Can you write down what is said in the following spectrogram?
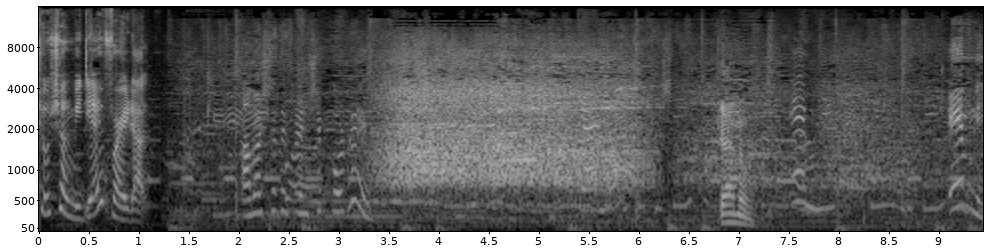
সোশ্যাল মিডিয়ায় ভাইরাল আমার সাথে ফ্রেন্ডশিপ করবে? কেন? এমনি।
